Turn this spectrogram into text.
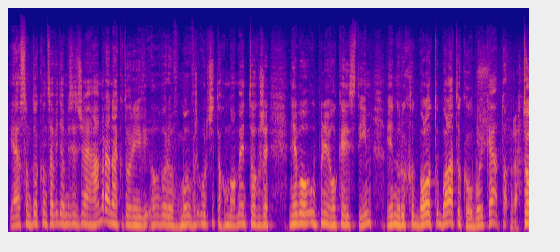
Ja som dokonca videl, myslím, že aj Hamrana, ktorý hovoril v, v určitých momentoch, že nebol úplne OK s tým. Jednoducho, bolo to, bola to koubojka. To, to,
